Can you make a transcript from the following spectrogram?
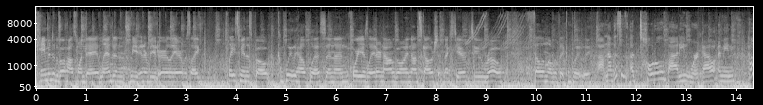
came into the boathouse one day. Landon, who you interviewed earlier, was like, placed me in this boat, completely helpless. And then four years later, now I'm going on scholarship next year to row fell in love with it completely. Wow. Now this is a total body workout. I mean, how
